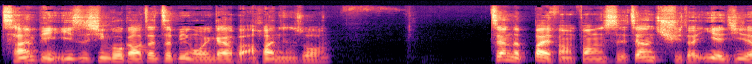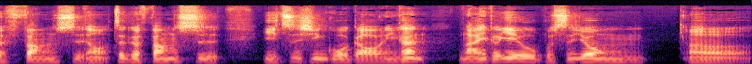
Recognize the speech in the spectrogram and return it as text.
产品一致性过高，在这边我应该把它换成说，这样的拜访方式，这样取得业绩的方式哦，这个方式一致性过高。你看哪一个业务不是用呃，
